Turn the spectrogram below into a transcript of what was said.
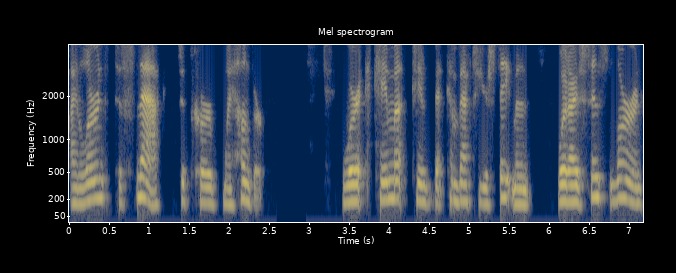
I learned to snack to curb my hunger. Where it came up, came come back to your statement, what I've since learned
